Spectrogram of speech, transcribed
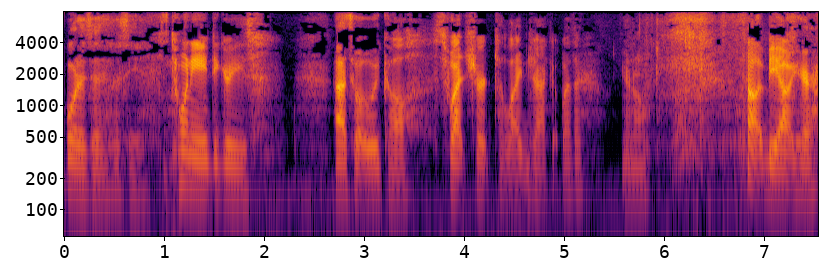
What is it? Let's see. It's 28 degrees. That's what we call sweatshirt to light jacket weather. You know, that's how it'd be out here.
